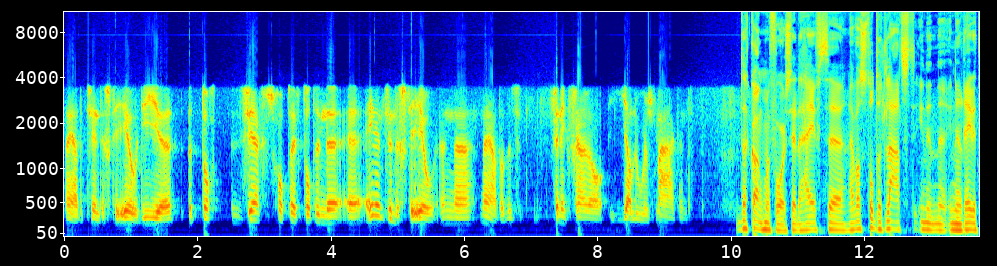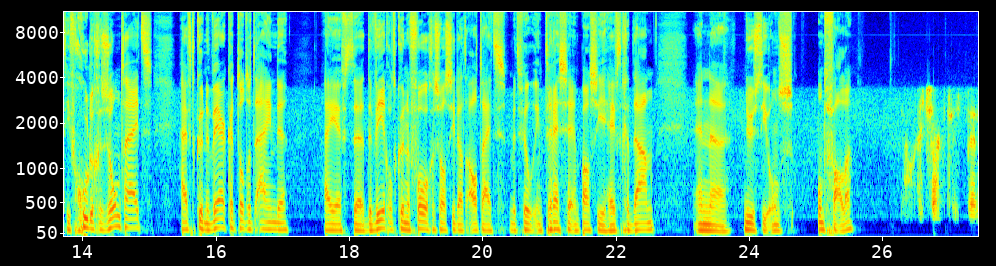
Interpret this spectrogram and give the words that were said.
nou ja, de 20e eeuw, die het toch ver geschopt heeft tot in de 21e eeuw. En nou ja, dat is, vind ik vrijwel jaloersmakend. Dat kan ik me voorstellen. Hij, heeft, uh, hij was tot het laatst in een, in een relatief goede gezondheid. Hij heeft kunnen werken tot het einde. Hij heeft uh, de wereld kunnen volgen zoals hij dat altijd met veel interesse en passie heeft gedaan. En nu is hij ons ontvallen. Nou, exact. Ik ben,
